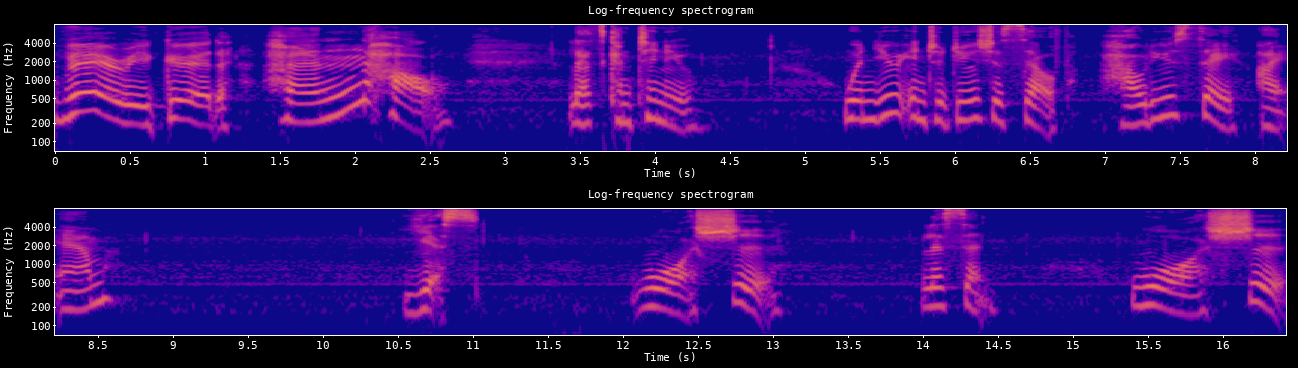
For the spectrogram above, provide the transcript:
Very good. 很好. Let's continue. When you introduce yourself, how do you say I am? Yes. 我是. Listen. 我是。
